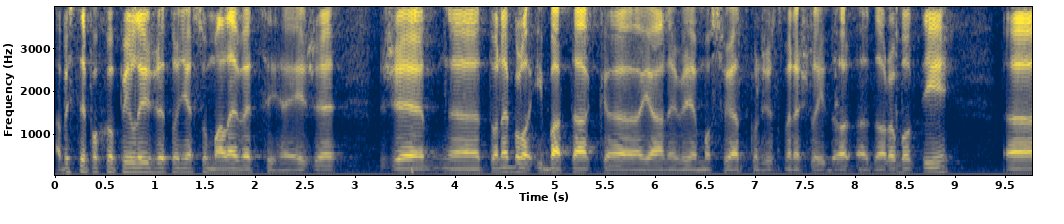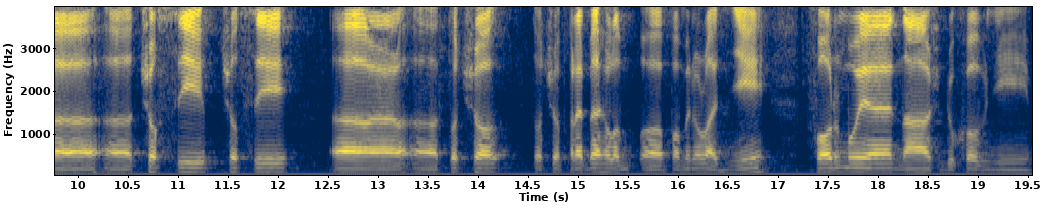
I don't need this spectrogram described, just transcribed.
abyste pochopili, že to nie jsou malé věci, hej, že, že to nebylo iba tak, já nevím, o sviatku, že jsme nešli do, do roboty, čo si, čo si to, čo to, co prebehlo eh, po minulé dni, formuje náš duchovní,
